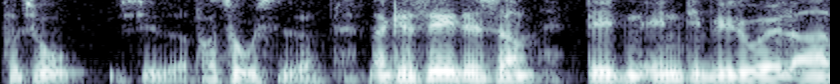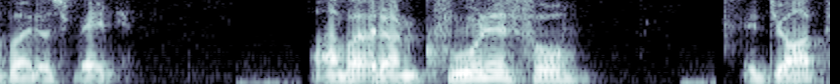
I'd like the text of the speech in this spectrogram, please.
på to sider, fra to sider. Man kan se det som, det er den individuelle arbejders valg. Arbejderen kunne få et job,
